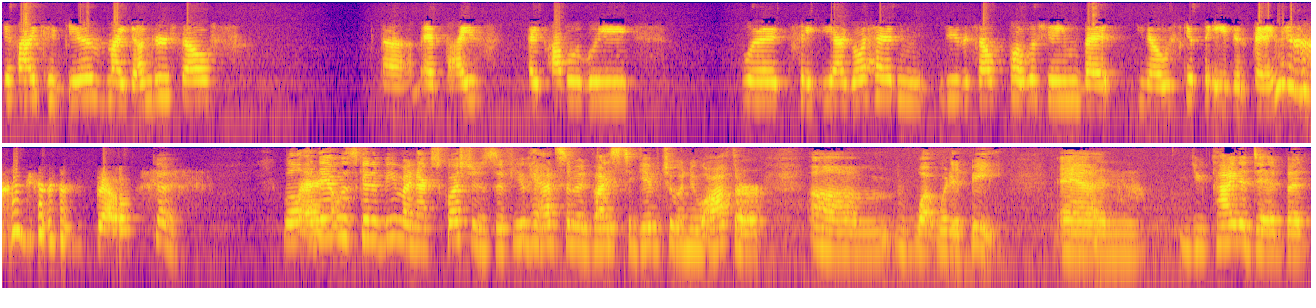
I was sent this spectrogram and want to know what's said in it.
if I could give my younger self um, advice, I probably would say, yeah, go ahead and do the self-publishing, but you know, skip the agent thing. so good. Well, right. and that was going to be my next question: is if you had some advice to give to a new author, um, what would it be? And you kind of did, but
